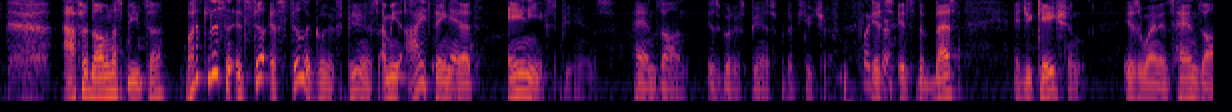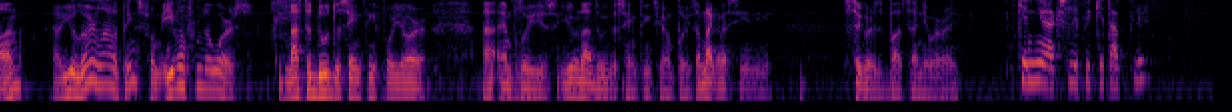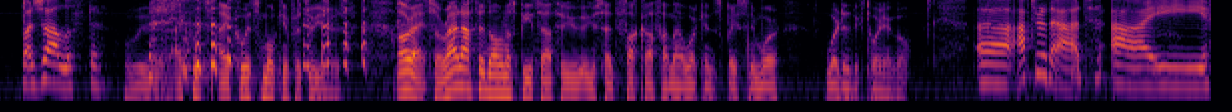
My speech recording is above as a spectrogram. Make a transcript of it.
after Domino's Pizza, but listen, it's still it's still a good experience. I mean, I think that any experience, hands-on, is a good experience for the future. For it's sure. it's the best education is when it's hands-on. Uh, you learn a lot of things from even from the worst. Not to do the same thing for your uh, employees. You're not doing the same thing to your employees. I'm not gonna see any cigarette butts anywhere, right? Can you actually pick it up, please? Пожалуйста. We, I quit. I quit smoking for two years. All right. So right after Domino's Pizza, after you, you said "fuck off," I'm not working in this place anymore. Where did Victoria go? Uh, after that, I,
